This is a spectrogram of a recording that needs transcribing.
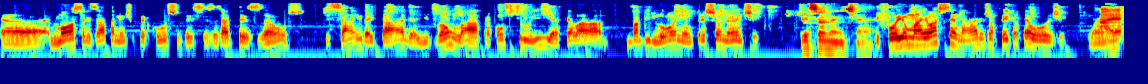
é, mostra exatamente o percurso desses artesãos que saem da Itália e vão lá para construir aquela Babilônia impressionante. Impressionante, é. E foi o maior cenário já feito até hoje. Né? Ah, é?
